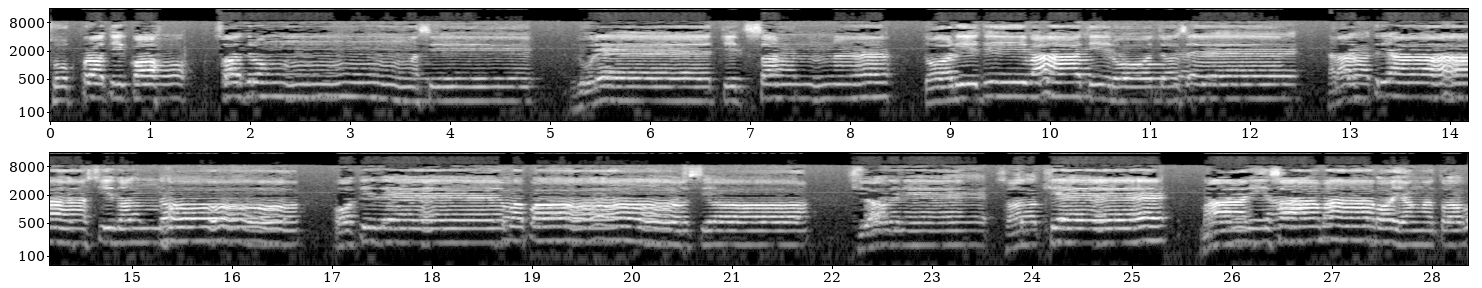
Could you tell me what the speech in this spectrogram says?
सुप्रतिकः सदृंसि। दूरे चित्सन् त्वडिदिवातिरोचसे रात्र्याश्चिदन्धो अतिदेवपस्य। ह्यग्ने सख्ये वयम् तव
